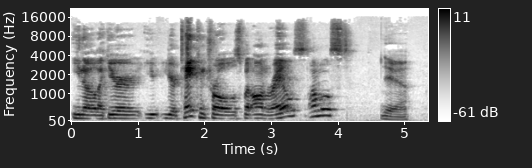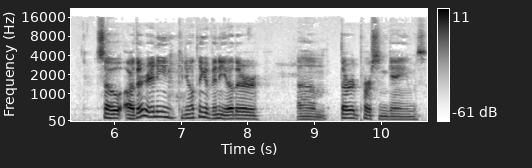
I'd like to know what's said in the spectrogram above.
you know, like your you, your tank controls, but on rails almost. Yeah. So, are there any? Can y'all think of any other um, third-person games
